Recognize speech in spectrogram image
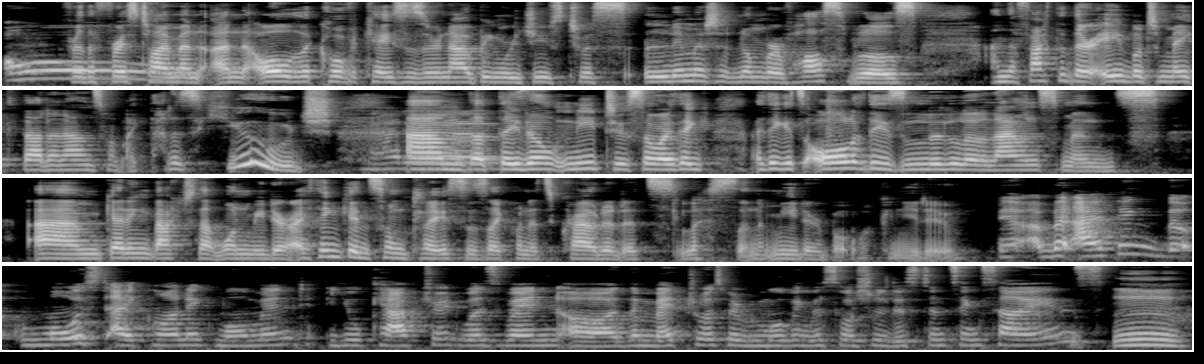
oh. for the first time, and, and all the COVID cases are now being reduced to a limited number of hospitals. And the fact that they're able to make that announcement, like that is huge. That, um, is. that they don't need to. So I think I think it's all of these little announcements. Um, getting back to that one meter, I think in some places, like when it's crowded, it's less than a meter. But what can you do? Yeah, but I think the most iconic moment you captured was when uh, the metros were removing the social distancing signs. Mm.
